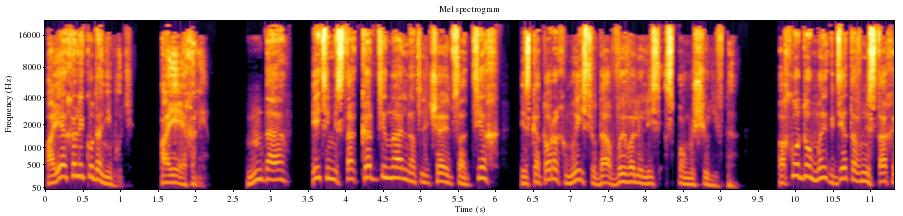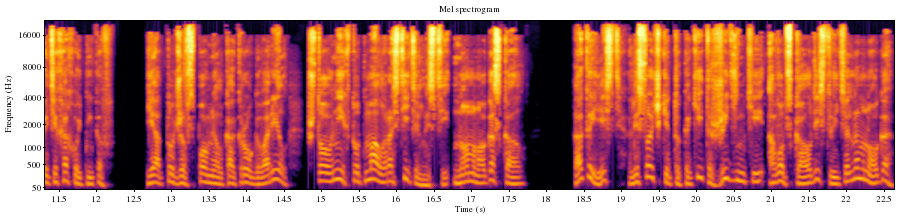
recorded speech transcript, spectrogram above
поехали куда-нибудь? Поехали. Да, эти места кардинально отличаются от тех, из которых мы сюда вывалились с помощью лифта. Походу, мы где-то в местах этих охотников. Я тут же вспомнил, как Ру говорил, что у них тут мало растительности, но много скал. Так и есть. Лесочки-то какие-то жиденькие, а вот скал действительно много.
